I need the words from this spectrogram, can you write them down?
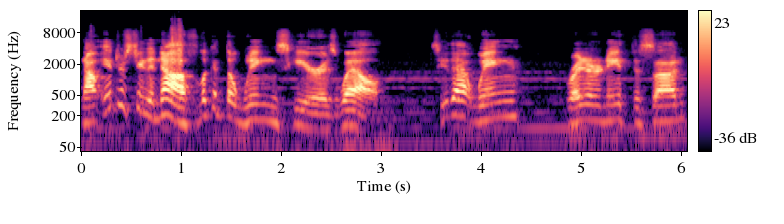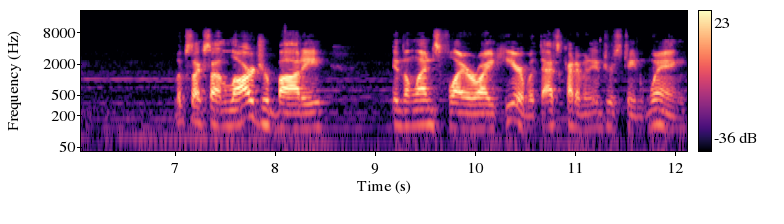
Now, interesting enough, look at the wings here as well. See that wing right underneath the sun? Looks like it's a larger body in the lens flare right here, but that's kind of an interesting wing.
